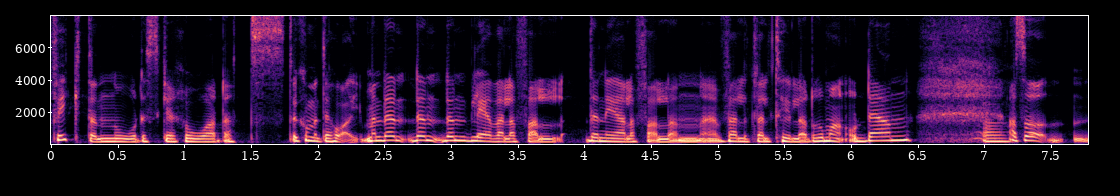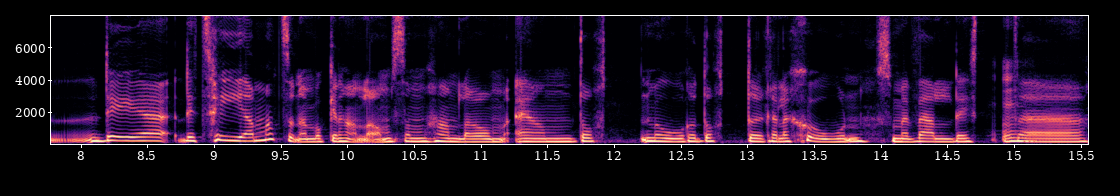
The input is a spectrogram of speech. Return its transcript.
fick den Nordiska rådets... Det kommer jag inte ihåg. Men den, den, den, blev i alla fall, den är i alla fall en eh, väldigt, väldigt hyllad roman. Och den... Mm. Alltså, det, det temat som den boken handlar om, som handlar om en dot, mor och dotterrelation som är väldigt... Mm. Eh,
